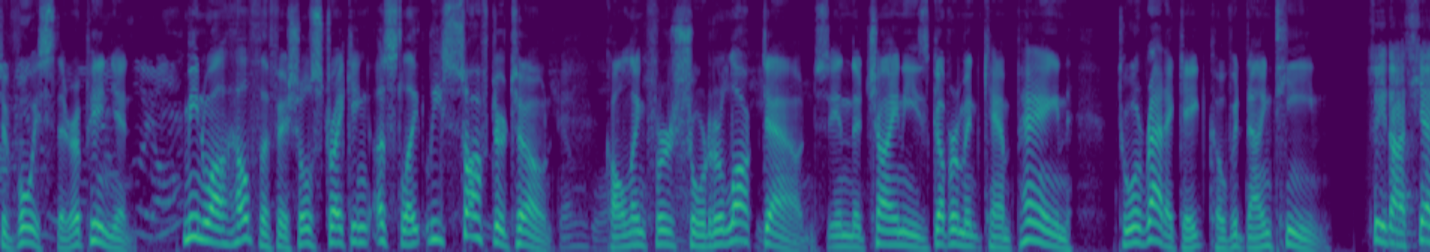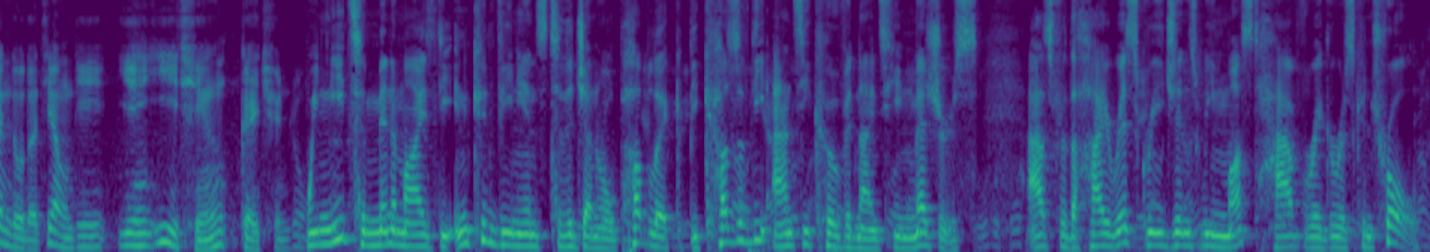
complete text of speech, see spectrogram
to voice their opinion. Meanwhile, health officials striking a slightly softer tone, calling for shorter lockdowns in the Chinese government campaign to eradicate COVID 19. We need to minimize the inconvenience to the general public because of the anti COVID 19 measures. As for the high risk regions, we must have rigorous control.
